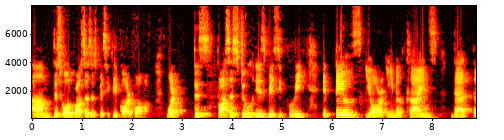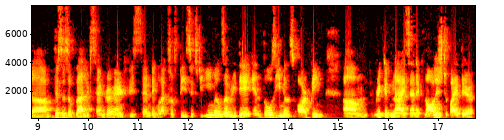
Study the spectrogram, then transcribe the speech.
Um, this whole process is basically called warm up. What this process do is basically it tells your email clients that uh, this is a valid sender and he's sending like 50 60 emails every day and those emails are being um, recognized and acknowledged by their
